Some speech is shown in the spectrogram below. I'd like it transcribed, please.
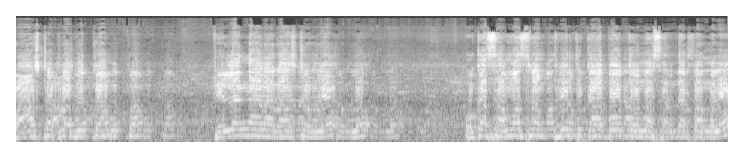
రాష్ట్ర ప్రభుత్వం తెలంగాణ రాష్ట్రంలో ఒక సంవత్సరం పూర్తి కాబోతున్న సందర్భంలో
